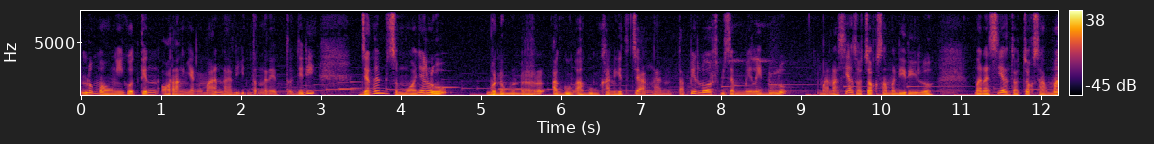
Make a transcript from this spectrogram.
lu mau ngikutin orang yang mana di internet itu. Jadi jangan semuanya lu bener-bener agung-agungkan gitu jangan, tapi lu harus bisa memilih dulu mana sih yang cocok sama diri lu mana sih yang cocok sama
